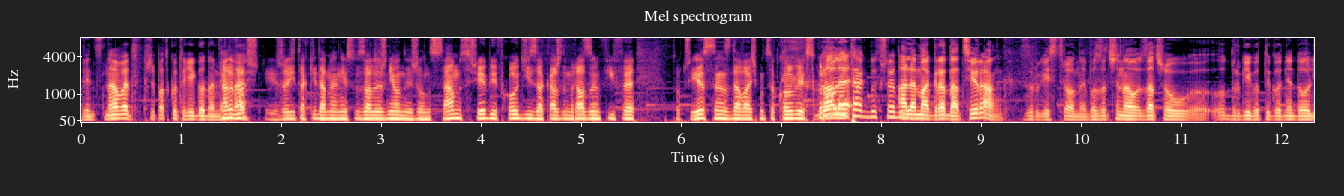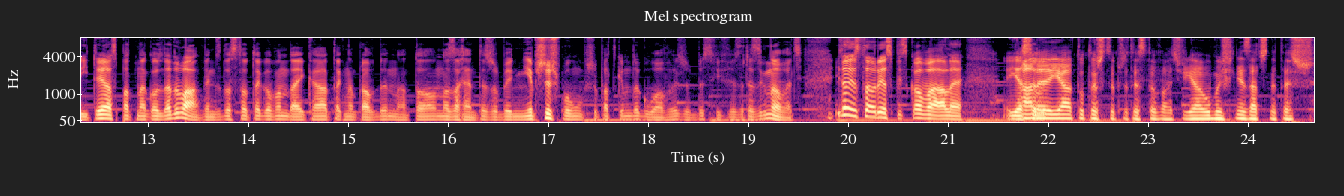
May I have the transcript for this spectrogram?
Więc nawet w przypadku takiego Ale Damiana... właśnie, jeżeli taki Damian jest uzależniony, że on sam z siebie wchodzi za każdym razem w FIFA, to czy jest sens dawać mu cokolwiek, skoro Ale- on i tak by wszedł? Ale ma gradację rank z drugiej strony, bo zaczynał, zaczął od drugiego tygodnia do Elity, a spadł na Golda 2, więc dostał tego Van Dijk'a tak naprawdę na to, na zachętę, żeby nie przyszło mu przypadkiem do głowy, żeby z FIFA zrezygnować. I to jest teoria spiskowa, ale ja Ale sobie... ja to też chcę przetestować. Ja umyślnie zacznę też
